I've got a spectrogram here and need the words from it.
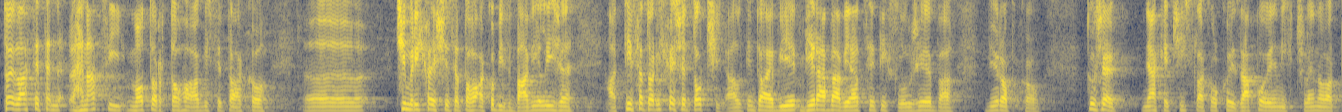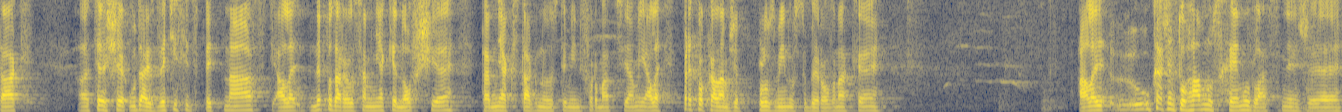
To je vlastne ten hnací motor toho, aby ste to ako... E, čím rýchlejšie sa toho akoby zbavili, že, a tým sa to rýchlejšie točí, ale tým to aj vyrába viacej tých služieb a výrobkov. Tu, že nejaké čísla, koľko je zapojených členov a tak, to je údaj z 2015, ale nepodarilo sa mi nejaké novšie, tam nejak stagnujú s tými informáciami, ale predpokladám, že plus minus to bude rovnaké. Ale ukážem tú hlavnú schému vlastne, že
